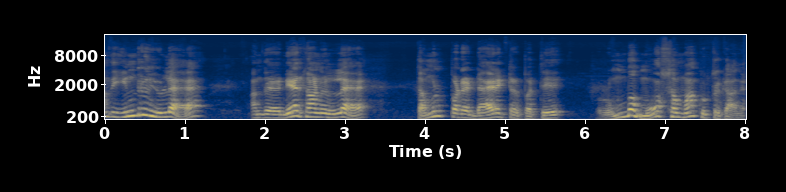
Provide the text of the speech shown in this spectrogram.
அந்த இன்டர்வியூவில் அந்த நேர்காணலில் தமிழ் பட டைரக்டர் பற்றி ரொம்ப மோசமாக கொடுத்துருக்காங்க.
